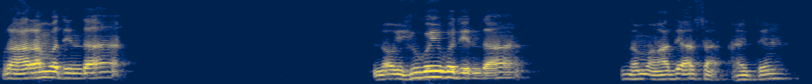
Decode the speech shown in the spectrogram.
ಪ್ರಾರಂಭದಿಂದ, ನಾವು ಯುಗ ಯುಗದಿಂದ ನಮ್ಮ ಆದ್ಯಾಸ ಐತೆ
